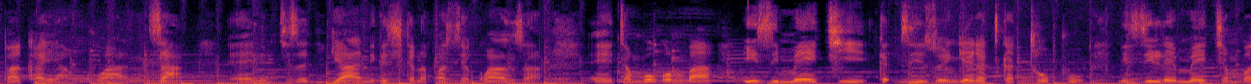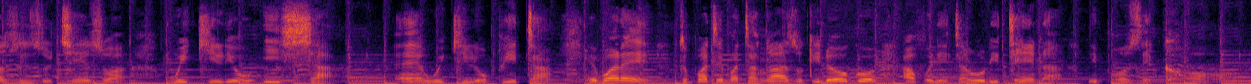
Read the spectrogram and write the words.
mpaka ya kwanza. E, ni mchezaji gani kashika nafasi ya kwanza? E, tambua kwamba hizi mechi zilizoingia katika topu ni zile mechi ambazo zilizochezwa wiki iliyoisha. Eh, wiki iliyopita. E bwana, tupate matangazo kidogo, afu nitarudi tena nipoze call.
